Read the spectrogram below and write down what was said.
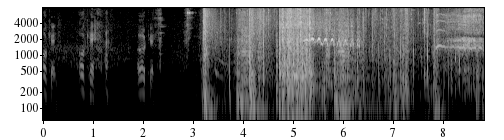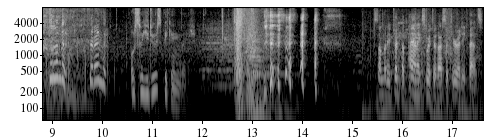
Okay, okay, okay. Surrender! Surrender! Oh, so you do speak English. Somebody tripped the panic switch at our security fence.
